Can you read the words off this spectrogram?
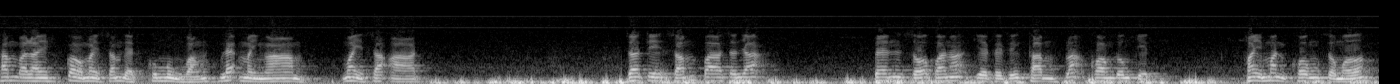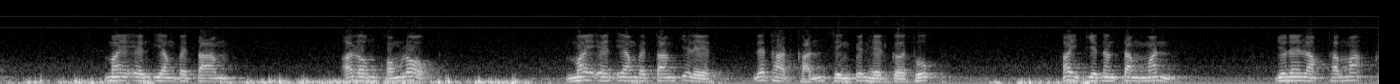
ทำอะไรก็ไม่สำเร็จคุ้มมุ่งหวังและไม่งาม ไม่สะอาด สติสัมปาสัญญะ เป็นโสภณะเจตสิกธรรมพระคองดวงจิต ให้มั่นคงเสมอ ไม่เอ็นเอียงไปตาม อารมณ์ของโลก ไม่เอ็นเอียงไปตามกิเลสและธาตุขันสิ่งเป็นเหตุเกิดทุกข์ให้จิตนั้นตั้งมั่น อยู่ในหลักธรรมะค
